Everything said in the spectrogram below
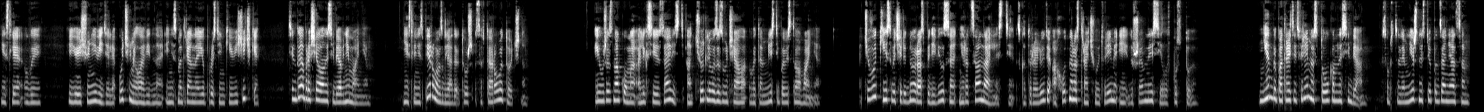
если вы ее еще не видели, очень миловидная и, несмотря на ее простенькие вещички, всегда обращала на себя внимание. Если не с первого взгляда, то уж со второго точно. И уже знакомая Алексею зависть отчетливо зазвучала в этом месте повествования. Отчего Кис в очередной раз подивился нерациональности, с которой люди охотно растрачивают время и душевные силы впустую. Нет бы потратить время с толком на себя, собственной внешностью подзаняться,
